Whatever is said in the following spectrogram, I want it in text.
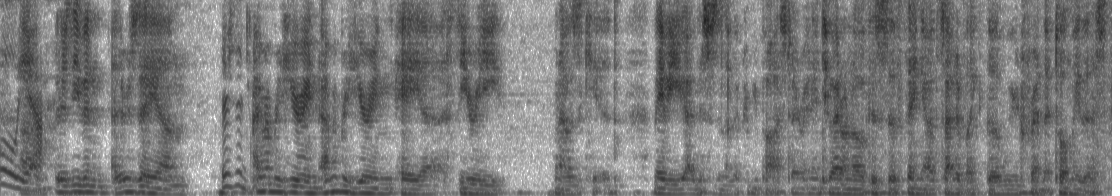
Oh, yeah. Um, there's even there's a um There's a I remember hearing. I remember hearing a uh, theory when I was a kid. Maybe uh, this was another creepy creepypasta I ran into. I don't know if this is a thing outside of like the weird friend that told me this,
